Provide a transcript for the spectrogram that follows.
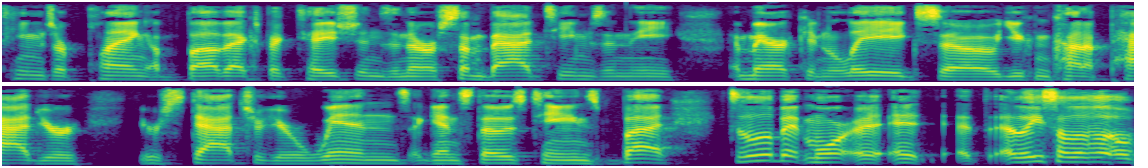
teams are playing above expectations, and there are some bad teams in the American League, so you can kind of pad your your stats or your wins against those teams. But it's a little bit more, it, at least a little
